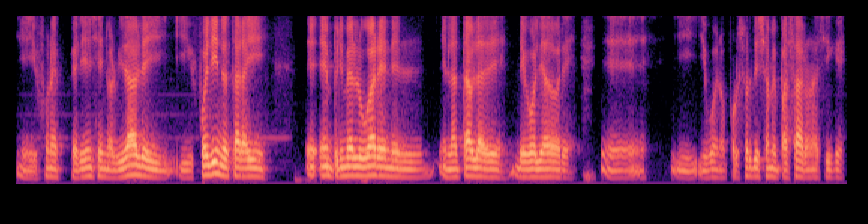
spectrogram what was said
y fue una experiencia inolvidable y, fue lindo estar ahí eh, en primer lugar en, la tabla de, goleadores. Eh, y, bueno, por suerte ya me pasaron, así que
